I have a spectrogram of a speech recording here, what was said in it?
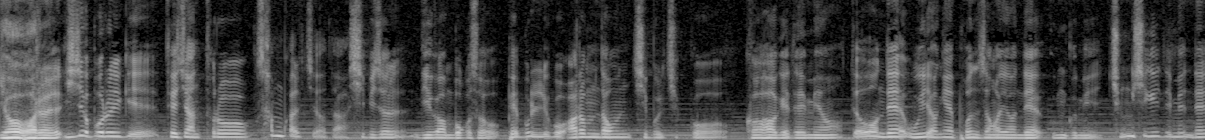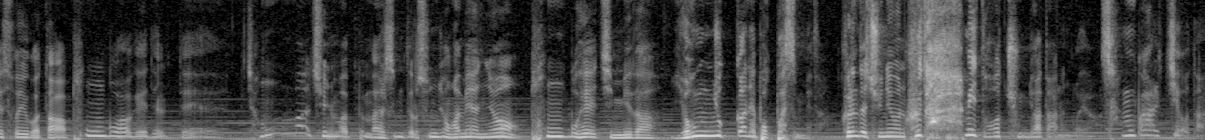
여호와를 잊어버리게 되지 않도록 삼갈지어다 12절 네가 먹어서 배불리고 아름다운 집을 짓고 거하게 되며 또 내 우양에 번성하여 내 은금이 증식이 되며 내 소유가 다 풍부하게 될 때에 정말 주님 앞에 말씀대로 순종하면요 풍부해집니다. 영육간에 복 받습니다. 그런데 주님은 그 다음이 더 중요하다는 거예요. 삼가할지어다.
